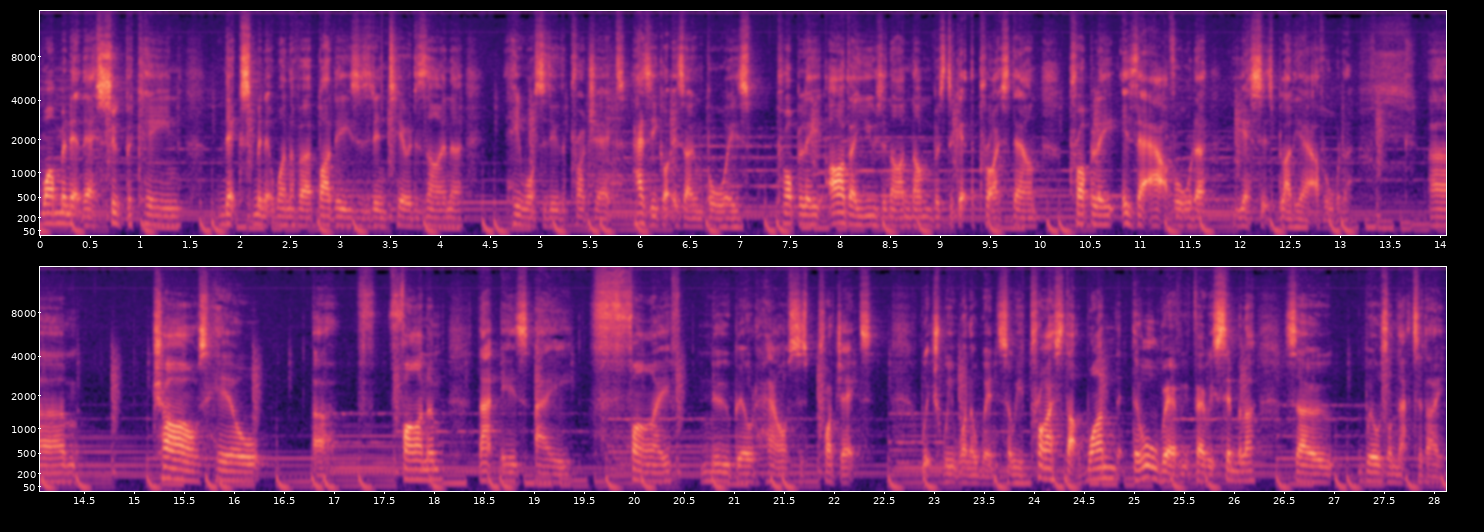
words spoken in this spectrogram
One minute they're super keen, next minute one of her buddies is an interior designer. He wants to do the project. Has he got his own boys? Probably. Are they using our numbers to get the price down? Probably. Is that out of order? Yes, it's bloody out of order. Um, Charles Hill, uh, Farnham, that is a five new build houses project which we want to win. So we priced up one, they're all very, very similar, so Will's on that today.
